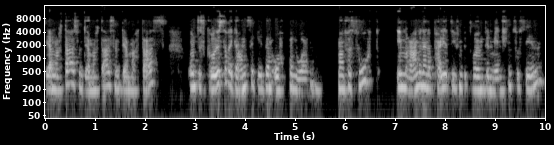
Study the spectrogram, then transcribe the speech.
Der macht das und der macht das und der macht das. Und das größere Ganze geht dann oft verloren. Man versucht im Rahmen einer palliativen Betreuung den Menschen zu sehen,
